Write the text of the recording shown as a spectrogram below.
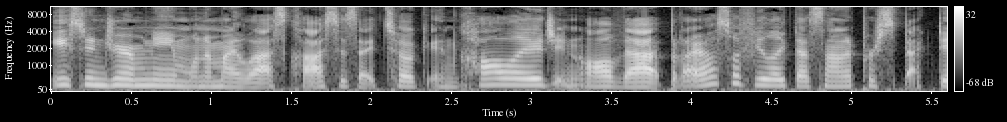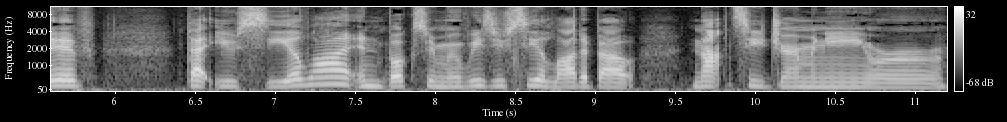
Eastern Germany in one of my last classes I took in college and all of that, but I also feel like that's not a perspective that you see a lot in books or movies. You see a lot about Nazi Germany or,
